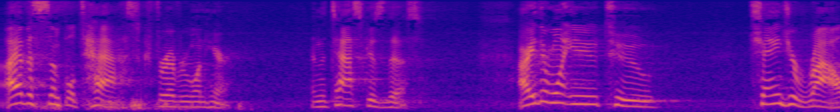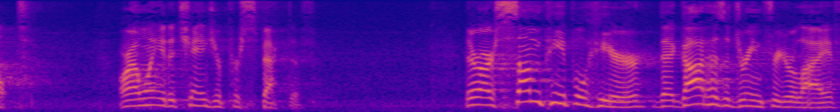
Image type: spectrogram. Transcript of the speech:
I have a simple task for everyone here. And the task is this I either want you to change your route, or I want you to change your perspective. There are some people here that God has a dream for your life,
